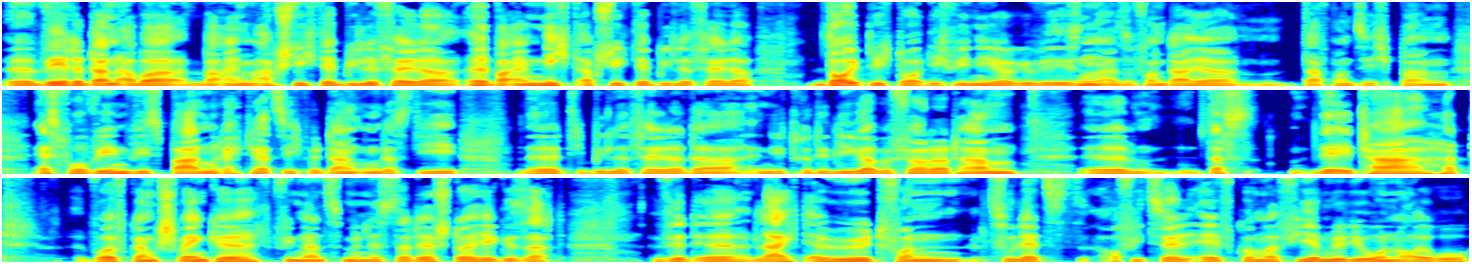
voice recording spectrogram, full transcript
äh, wäre dann aber bei einem Abstieg der Bielefelder, äh, bei einem Nicht-Abstieg der Bielefelder deutlich, deutlich weniger gewesen. Also von daher darf man sich beim SVW in Wiesbaden recht herzlich bedanken, dass die äh, die Bielefelder da in die dritte Liga befördert haben. Ähm, das, der Etat hat Wolfgang Schwenke, Finanzminister der Steuer, gesagt, wird er leicht erhöht von zuletzt offiziell 11,4 Millionen Euro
